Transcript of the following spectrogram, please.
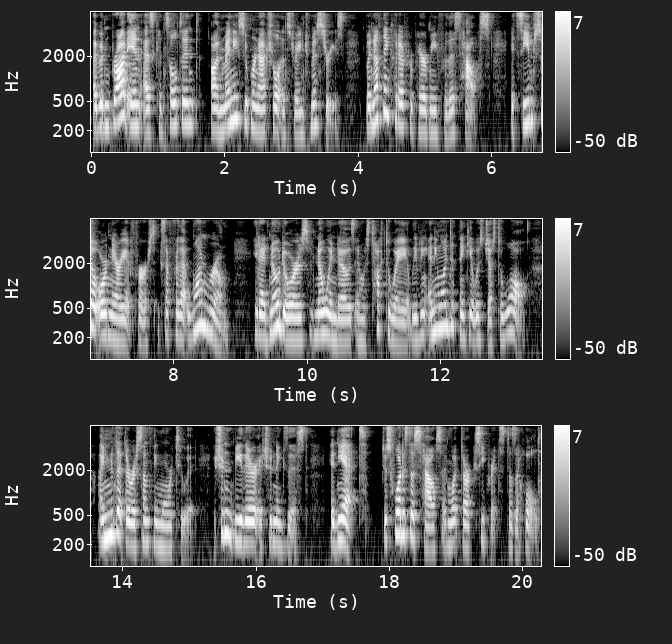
I've been brought in as consultant on many supernatural and strange mysteries, but nothing could have prepared me for this house. It seemed so ordinary at first, except for that one room. It had no doors, no windows, and was tucked away, leaving anyone to think it was just a wall. I knew that there was something more to it. It shouldn't be there, it shouldn't exist. And yet, just what is this house and what dark secrets does it hold?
